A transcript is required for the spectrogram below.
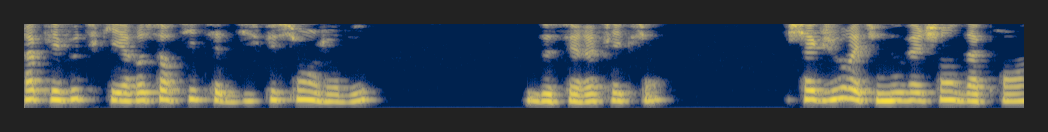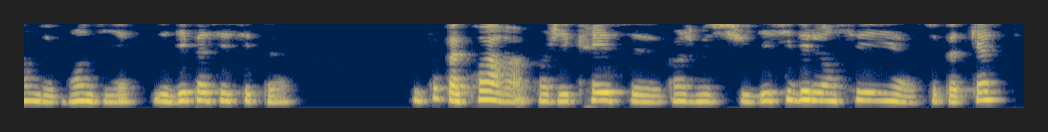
Rappelez-vous de ce qui est ressorti de cette discussion aujourd'hui de ces réflexions. Chaque jour est une nouvelle chance d'apprendre, de grandir, de dépasser ses peurs. Il faut pas croire, hein, quand j'ai créé ce, quand je me suis décidé de lancer euh, ce podcast,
